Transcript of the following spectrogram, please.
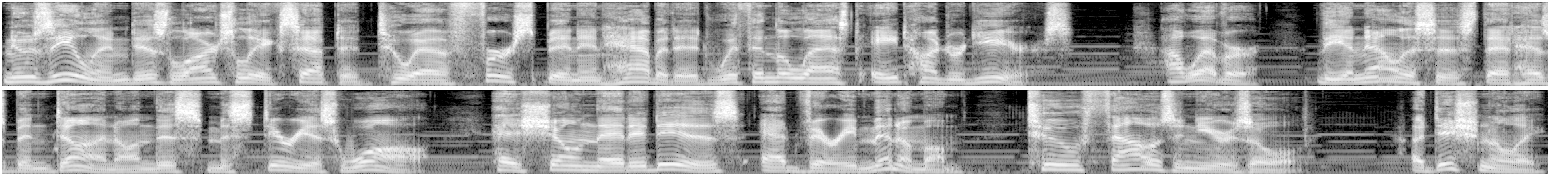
New Zealand is largely accepted to have first been inhabited within the last 800 years. However, the analysis that has been done on this mysterious wall has shown that it is, at very minimum, 2,000 years old. Additionally,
